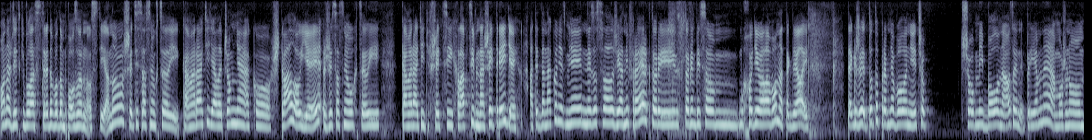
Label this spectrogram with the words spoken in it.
ona vždycky bola stredobodom pozornosti. Áno, všetci sa s ňou chceli kamarátiť, ale čo mňa ako štvalo je, že sa s ňou chceli kamarátiť všetci chlapci v našej triede. A teda nakoniec mne nezostal žiadny frajer, ktorý, s ktorým by som chodievala von a tak ďalej. Takže toto pre mňa bolo niečo, čo mi bolo naozaj nepríjemné a možno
